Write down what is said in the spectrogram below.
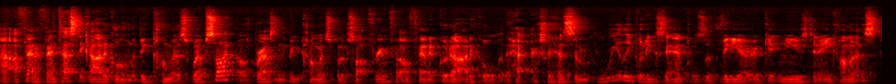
Uh, I found a fantastic article on the Big Commerce website. I was browsing the Big Commerce website for info. I found a good article that ha- actually has some really good examples of video getting used in e-commerce,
